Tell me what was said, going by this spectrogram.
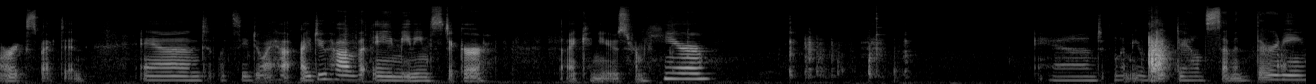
or expected. And let's see, do I have, I do have a meeting sticker that I can use from here. And let me write down 7.30.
